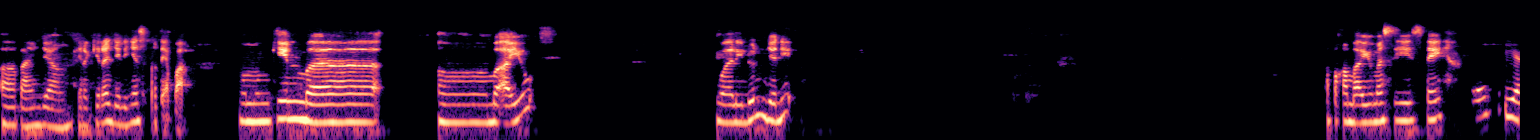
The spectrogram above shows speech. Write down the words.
uh, panjang. Kira-kira jadinya seperti apa? Mungkin Mbak uh, Mbak Ayu, Walidun jadi Apakah Mbak Ayu masih stay? Oh, iya.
